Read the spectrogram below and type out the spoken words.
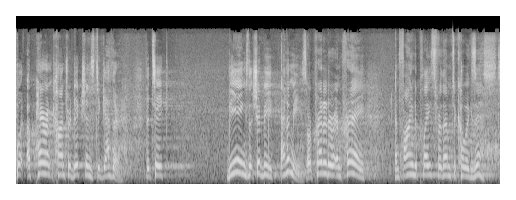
put apparent contradictions together, that take beings that should be enemies or predator and prey and find a place for them to coexist.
